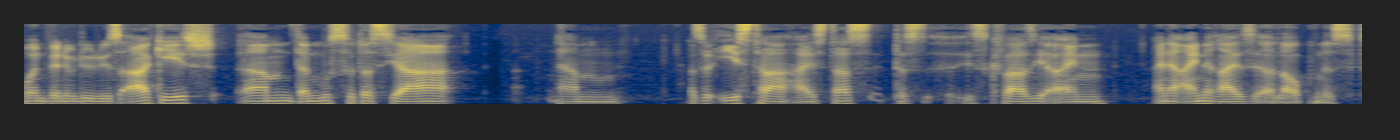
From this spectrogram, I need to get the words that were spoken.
Und wenn du in die USA gehst, ähm, dann musst du das ja, ähm, also ESTA heißt das, das ist quasi ein, eine Einreiseerlaubnis.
